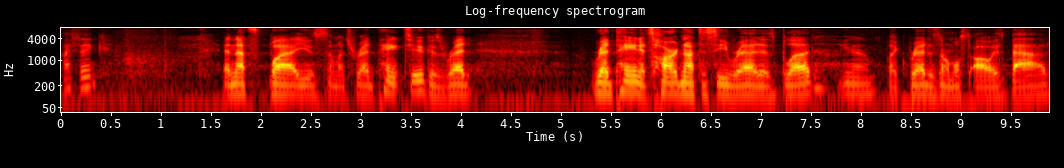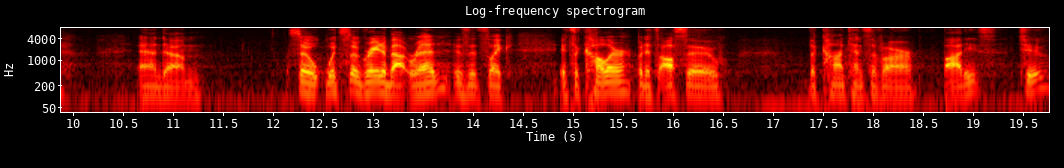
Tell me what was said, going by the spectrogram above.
I think. And that's why I use so much red paint too, because red red paint, it's hard not to see red as blood, you know, like red is almost always bad. And um, so what's so great about red is it's like it's a color, but it's also the contents of our bodies too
